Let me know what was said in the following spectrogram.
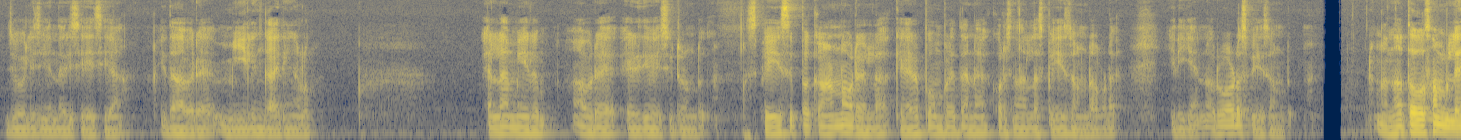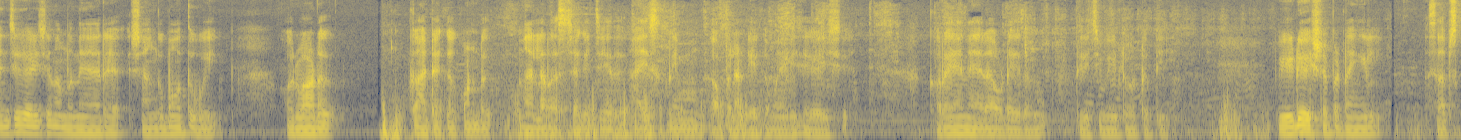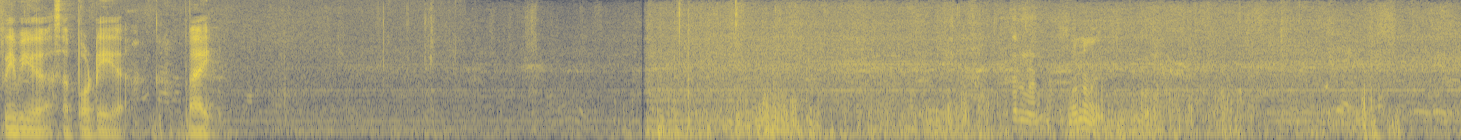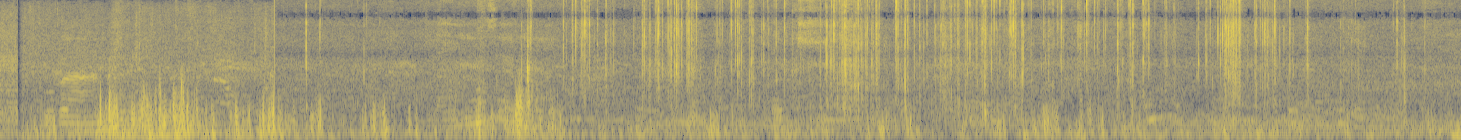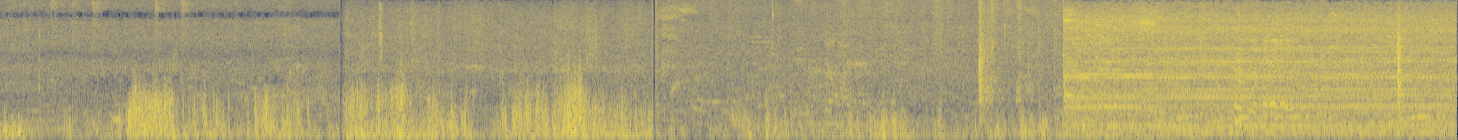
ജോലി ചെയ്യുന്ന ഒരു ചേച്ചിയാണ് ഇതാ അവരെ മീലും കാര്യങ്ങളും. എല്ലാ മീലും അവരെ എഴുതി വെച്ചിട്ടുണ്ട്. സ്പേസ് ഇപ്പോൾ കാണുന്ന പോലെയല്ല. കയറി പോകുമ്പോഴേ തന്നെ കുറച്ച് നല്ല സ്പേസ് ഉണ്ട് അവിടെ. ഇരിക്കാൻ ഒരുപാട് സ്പേസ് ഉണ്ട്. അന്നത്തെ ദിവസം ലഞ്ച് കഴിച്ച് നമ്മൾ നേരെ ശംഖുമുഖത്ത് പോയി. ഒരുപാട് കാറ്റൊക്കെ കൊണ്ട് നല്ല റെസ്റ്റൊക്കെ ചെയ്ത് ഐസ്ക്രീം കപ്പലണ്ടിയൊക്കെ മേടിച്ച് കഴിച്ച് കുറേ നേരം അവിടെ ഇരുന്നു. തിരിച്ച് വീട്ടിലോട്ടെത്തി. വീഡിയോ ഇഷ്ടപ്പെട്ടെങ്കിൽ സബ്സ്ക്രൈബ് ചെയ്യുക സപ്പോർട്ട് ചെയ്യുക. ബൈ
